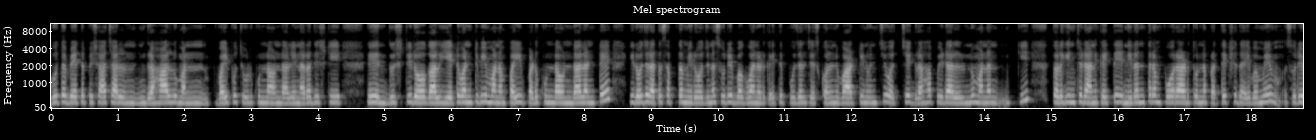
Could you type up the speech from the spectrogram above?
భూతభేత పిశాచాల గ్రహాలు మన వైపు చూడకుండా ఉండాలి. నరదిష్టి దృష్టి రోగాలు ఎటువంటివి మనపై పడకుండా ఉండాలంటే ఈరోజు రథసప్తమి రోజున సూర్య భగవానుడికి అయితే పూజలు చేసుకోవాలని వాటి నుంచి వచ్చే గ్రహ పీడాలను మనకి తొలగించడానికైతే నిరంతరం పోరాడుతున్న ప్రత్యక్ష దైవమే సూర్య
